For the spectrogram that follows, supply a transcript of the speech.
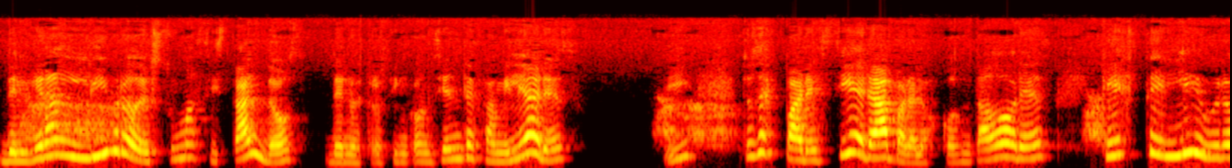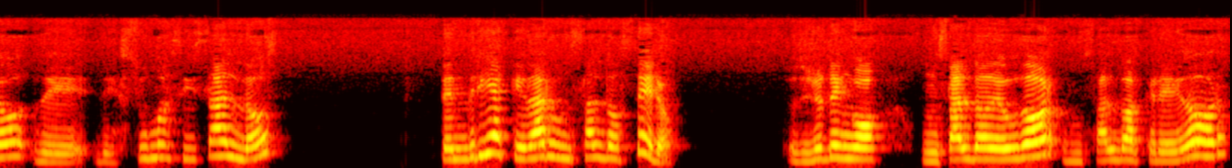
del gran libro de sumas y saldos de nuestros inconscientes familiares. Entonces pareciera para los contadores que este libro de, de sumas y saldos tendría que dar un saldo cero. Entonces yo tengo un saldo deudor, un saldo acreedor,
